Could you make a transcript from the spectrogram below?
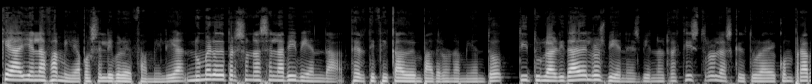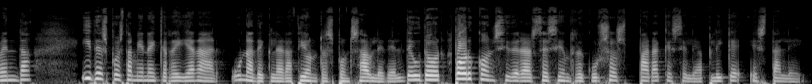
que hay en la familia, pues el libro de familia. Número de personas en la vivienda, certificado de empadronamiento. Titularidad de los bienes, viene el registro, la escritura de compraventa. Y después también hay que rellenar una declaración responsable del deudor por considerarse sin recursos para que se le aplique esta ley.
